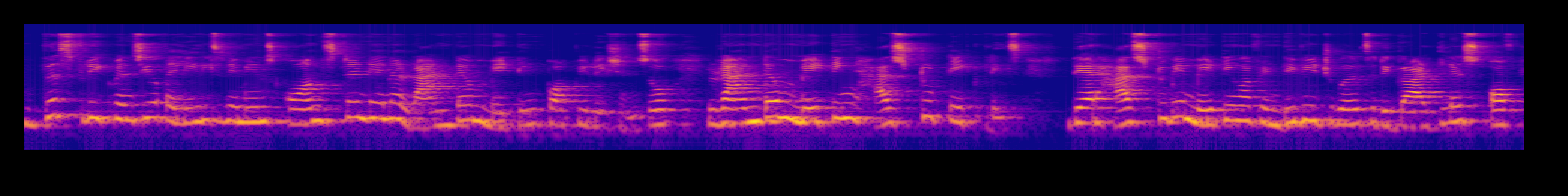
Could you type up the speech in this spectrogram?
this frequency of alleles remains constant in a random mating population. So random mating has to take place. There has to be mating of individuals regardless of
